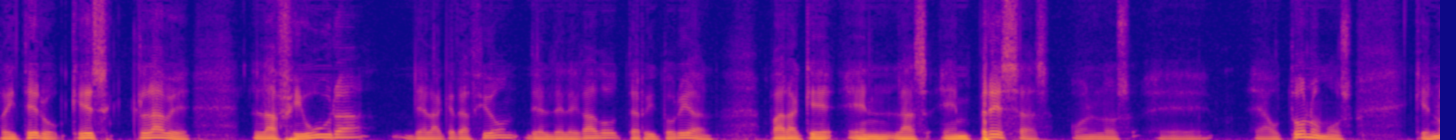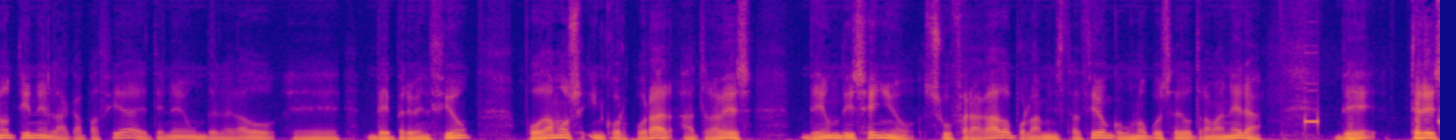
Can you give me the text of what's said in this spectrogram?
reitero que es clave la figura de la creación del delegado territorial para que en las empresas o en los eh, autónomos que no tienen la capacidad de tener un delegado eh, de prevención, podamos incorporar a través de un diseño sufragado por la Administración, como no puede ser de otra manera, de tres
